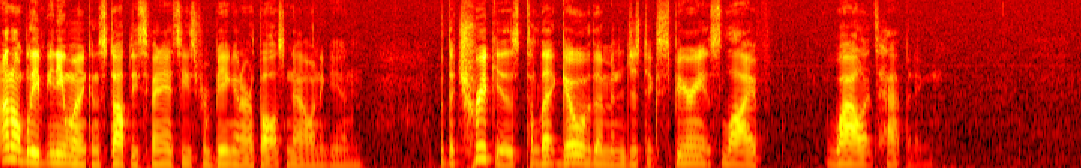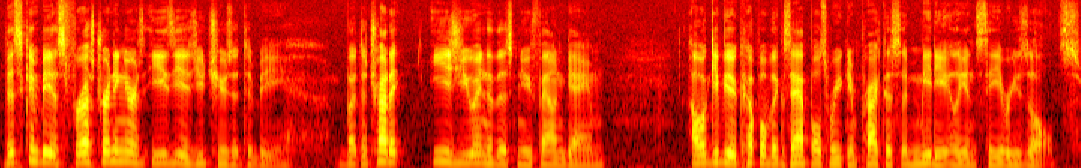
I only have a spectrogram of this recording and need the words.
I don't believe anyone can stop these fantasies from being in our thoughts now and again. But the trick is to let go of them and just experience life while it's happening. This can be as frustrating or as easy as you choose it to be. But to try to ease you into this newfound game, I will give you a couple of examples where you can practice immediately and see results.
